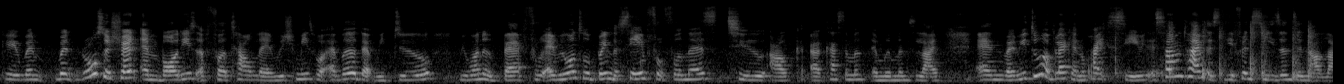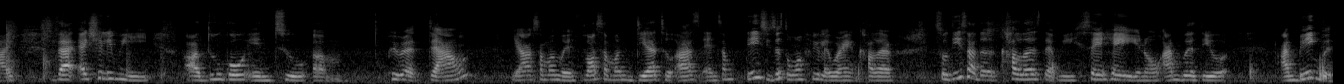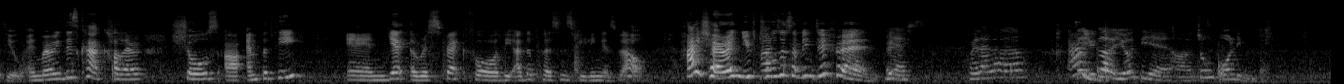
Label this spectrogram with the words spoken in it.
Okay, when when Rose embodies a fertile land, which means whatever that we do, we want to bear fruit and we want to bring the same fruitfulness to our uh, customers and women's life. And when we do a black and white series, sometimes it's different seasons in our life that actually we uh, do go into um period down. Yeah, someone we've lost someone dear to us, and some days you just don't want to feel like wearing a color. So these are the colors that we say, hey, you know, I'm with you, I'm being with you, and wearing this kind of color shows uh, empathy and yet a respect for the other person's feeling as well. Hi Sharon, you've chosen something different. Yes，回来了。这个有点呃中国领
